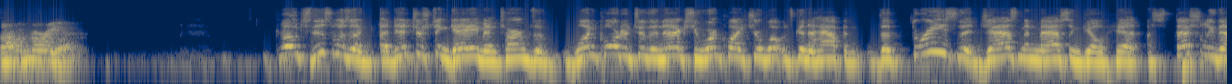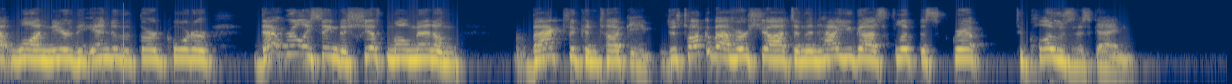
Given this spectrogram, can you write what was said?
start with Maria. Coach, this was a, an interesting game in terms of one quarter to the next. You weren't quite sure what was going to happen. The threes that Jazmine Massengill hit, especially that one near the end of the third quarter, that really seemed to shift momentum back to Kentucky. Just talk about her shots and then how you guys flipped the script to close this game.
